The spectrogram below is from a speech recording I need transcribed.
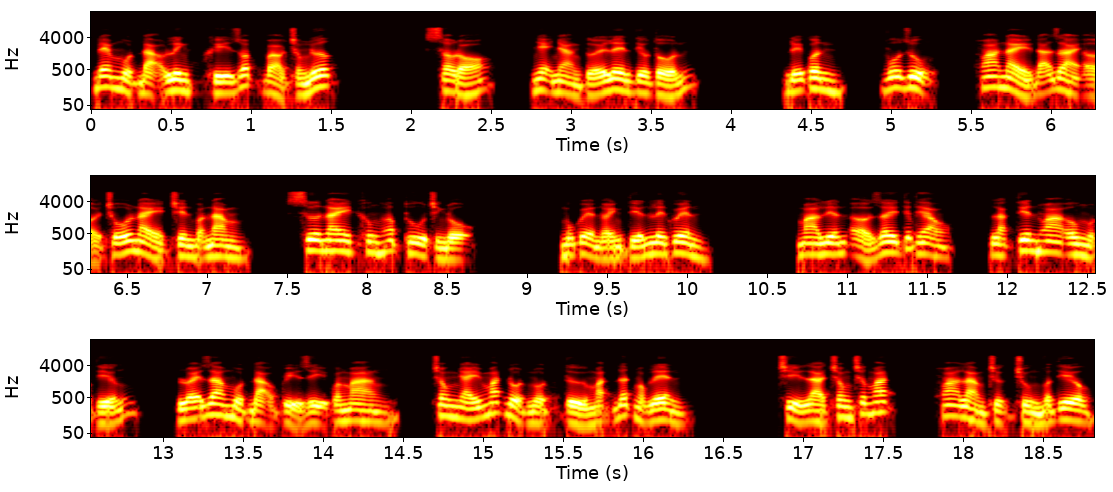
đem một đạo linh khí rót vào trong nước. Sau đó, nhẹ nhàng tưới lên tiêu tốn. Đế quân, vô dụng, hoa này đã dài ở chỗ này trên vạn năm, xưa nay không hấp thu trình độ. Mục quyền đánh tiến lên khuyên. Mà liền ở dây tiếp theo, lạc tiên hoa ông một tiếng, lóe ra một đạo quỷ dị quan mang trong nháy mắt đột ngột từ mặt đất mọc lên. Chỉ là trong trước mắt, hoa làm trực trùng vân tiêu.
